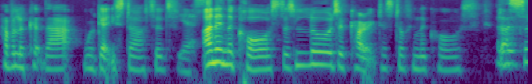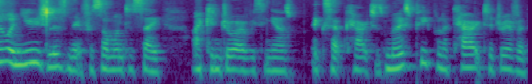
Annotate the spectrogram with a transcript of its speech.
have a look at that. We'll get you started. Yes. And in the course, there's loads of character stuff in the course. That's so unusual, isn't it, for someone to say, I can draw everything else except characters. Most people are character driven.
